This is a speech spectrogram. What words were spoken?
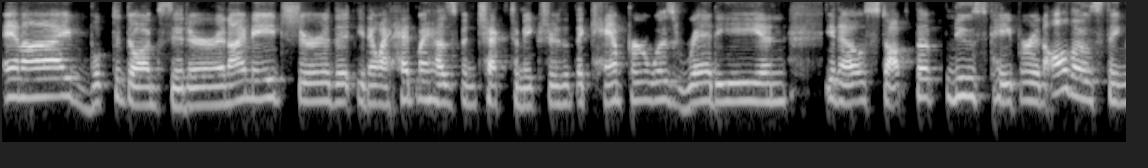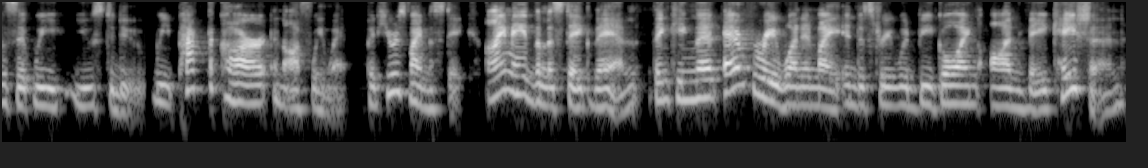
And I booked a dog sitter and I made sure that, you know, I had my husband check to make sure that the camper was ready and, you know, stopped the newspaper and all those things that we used to do. We packed the car and off we went. But here's my mistake. I made the mistake then thinking that everyone in my industry would be going on vacation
